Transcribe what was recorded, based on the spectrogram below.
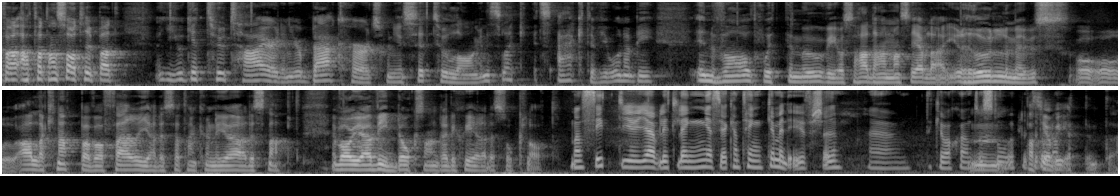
För, för att han sa typ att You get too tired and your back hurts when you sit too long. And it's like, it's active. You wanna be involved with the movie. Och så hade han massa jävla rullmus. Och, och, alla knappar var färgade så att han kunde göra det snabbt. Det var ju Avid också han redigerade såklart. Man sitter ju jävligt länge så jag kan tänka mig det i och för sig. Eh, det kan vara skönt att stå mm, upp lite Fast jag vet inte.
